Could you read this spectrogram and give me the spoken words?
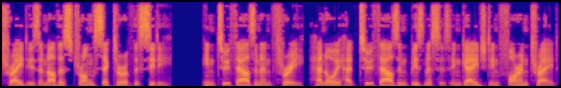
Trade is another strong sector of the city. In 2003, Hanoi had 2,000 businesses engaged in foreign trade,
